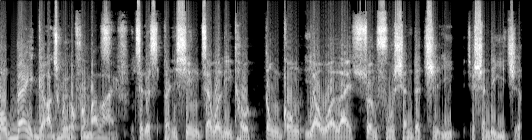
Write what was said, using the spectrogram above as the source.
obey God's will for my life. 这个本性在我里头动工，要我来顺服神的旨意，就神的意志了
